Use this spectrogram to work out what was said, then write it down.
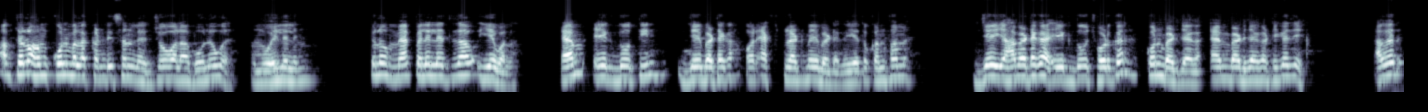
अब चलो हम कौन वाला कंडीशन ले, जो वाला बोलोगे, हम वही ले लेंगे। चलो मैं पहले ले लेता हूँ ये वाला। एम एक दो तीन जे बैठेगा और एक्स फ्लैट में ही बैठेगा, ये तो कंफर्म है। जे यहाँ बैठेगा, एक दो छोड़कर कौन बैठ जाएगा? एम बैठ जाएगा, ठीक है जी? अगर,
